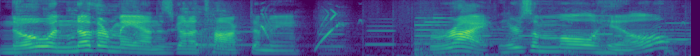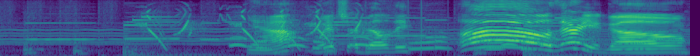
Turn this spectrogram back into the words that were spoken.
No, another man is gonna talk to me. Right. Here's a molehill. Yeah, which ability? Oh, there you go.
